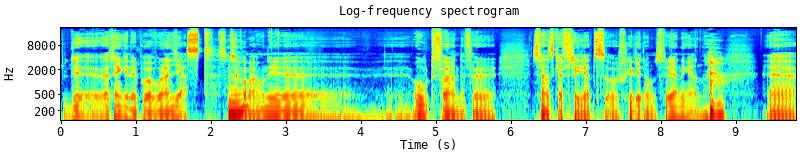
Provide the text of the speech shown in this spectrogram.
Det, jag tänker nu på vår gäst som ska Mm. komma. Hon är ju eh, ordförande för Svenska Freds och Skiljedomsföreningen. Ja, Eh,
